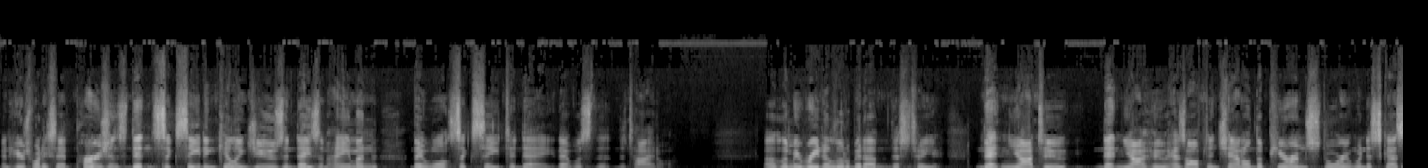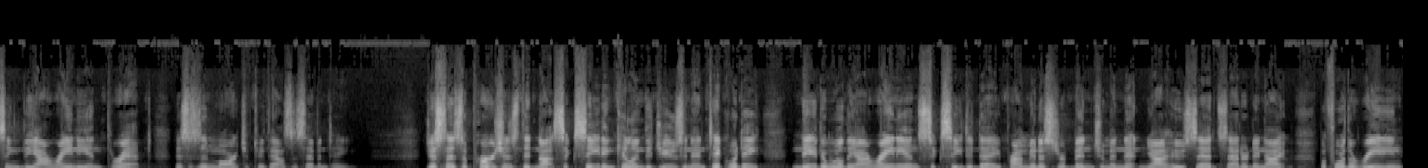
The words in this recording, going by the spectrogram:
And here's what he said Persians didn't succeed in killing Jews in days of Haman. They won't succeed today. That was the, the title. Uh, let me read a little bit of this to you. Netanyahu, Netanyahu has often channeled the Purim story when discussing the Iranian threat. This is in March of 2017. Just as the Persians did not succeed in killing the Jews in antiquity, neither will the Iranians succeed today. Prime Minister Benjamin Netanyahu said Saturday night before the reading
